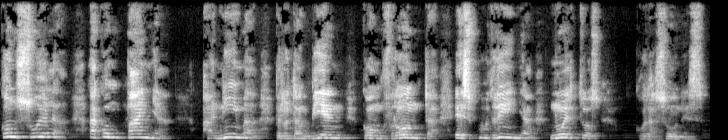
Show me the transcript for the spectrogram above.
consuela, acompaña, anima, pero también confronta, escudriña nuestros corazones.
